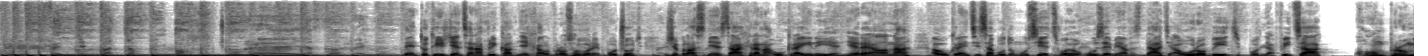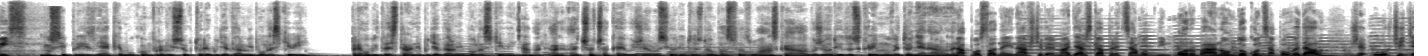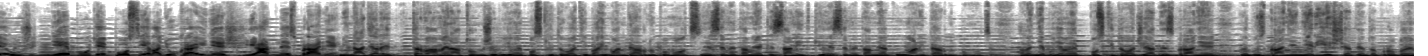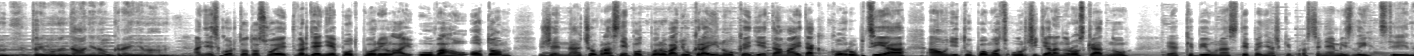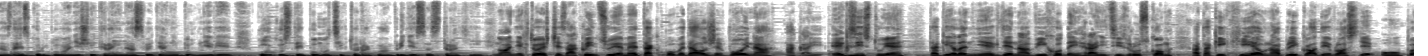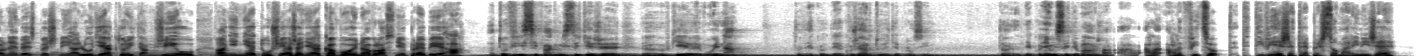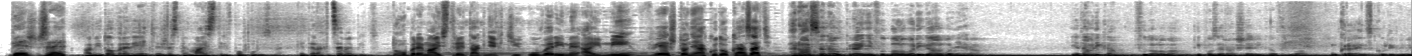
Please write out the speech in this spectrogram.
Tento týždeň sa napríklad nechal v rozhovore počuť, že vlastne záchrana Ukrajiny je nereálna a Ukrajinci sa budú musieť svojho územia vzdať a urobiť podľa Fica kompromis. Musí prísť nejakému kompromisu, ktorý bude veľmi bolestivý, pre obidve strany bude veľmi bolestivý. A, a, a čo čakajú, že Rusi odídu z Donbasu a z Luhanska, alebo že odídu z Krymu, veď to je nereálne. Na poslednej návšteve Maďarska pred samotným Orbánom dokonca povedal, že určite už nebude posielať Ukrajine žiadne zbranie. My naďalej trváme na tom, že budeme poskytovať iba humanitárnu pomoc, nesieme tam nejaké sanitky, nesieme tam nejakú humanitárnu pomoc, ale nebudeme poskytovať žiadne zbranie, lebo zbranie neriešia tento problém, ktorý momentálne na Ukrajine máme. A neskôr toto svoje tvrdenie podporil aj úvahou o tom, že na čo vlastne podporovať Ukrajinu, keď je tam aj tak korupcia a oni tú pomoc určite len rozkradnú, jak keby u nás tie peňažky proste nemizli. Ste jedna z najskorumpovanejších krajín na svete, ani Boh nevie, koľko z tej pomoci, ktorá k vám príde, sa stratí. No a nech to ešte zaklincujeme, tak povedal, že vojna, ak aj existuje, tak je len niekde na východnej hranici s Ruskom a taký Kiev napríklad je vlastne úplne bezpečný a ľudia, ktorí tam žijú, ani netušia, že nejaká vojna vlastne prebieha. A to vy si fakt myslíte, že e, v Kieve je vojna? To ako, ako žartujete, prosím. To nemyslíte vážne. Ale, ale, ale Fico, ty, ty vieš, že trepeš somariny, že? Vieš, že? A vy dobre viete, že sme majstri v populizme, keď teda chceme byť. Dobre, majstre, tak nech ti uveríme aj my. Vieš to nejako dokázať? Hrá sa na Ukrajine futbalová liga alebo nehrá? Je tam liga futbalová? Ty pozeráš liga futbal. Ukrajinskú ligu.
